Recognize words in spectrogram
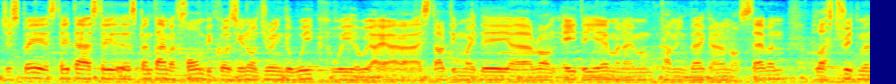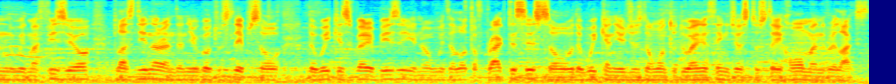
just stay, stay, stay, uh, spend time at home because you know during the week we, we I, I starting my day uh, around 8 a.m. and I'm coming back I don't know 7 plus treatment with my physio plus dinner and then you go to sleep so the week is very busy you know with a lot of practices so the weekend you just don't want to do anything just to stay home and relax.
